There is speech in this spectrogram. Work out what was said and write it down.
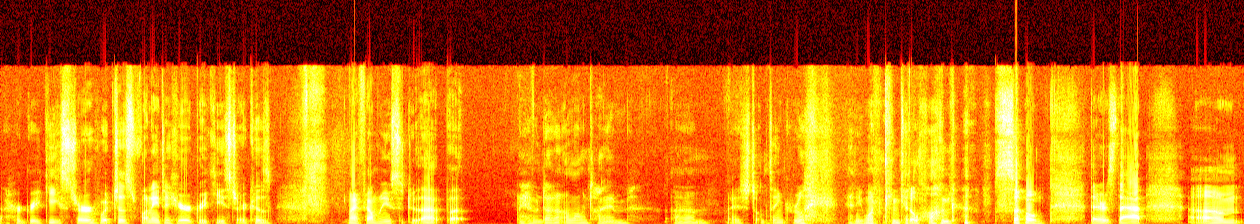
at her Greek Easter, which is funny to hear Greek Easter because my family used to do that, but we haven't done it in a long time. Um, I just don't think really anyone can get along. so there's that. Um,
